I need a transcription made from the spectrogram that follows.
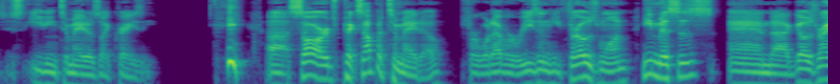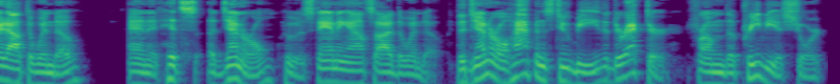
just eating tomatoes like crazy. uh, Sarge picks up a tomato for whatever reason. He throws one. He misses and uh, goes right out the window. And it hits a general who is standing outside the window. The general happens to be the director from the previous short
